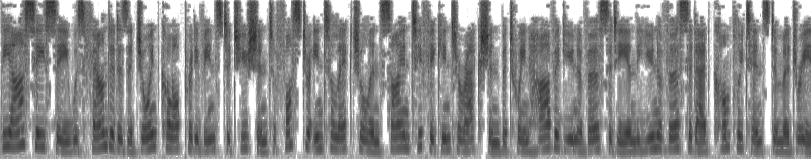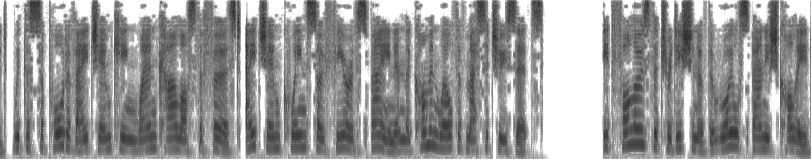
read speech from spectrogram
The RCC was founded as a joint cooperative institution to foster intellectual and scientific interaction between Harvard University and the Universidad Complutense de Madrid, with the support of H. M. King Juan Carlos I, H. M. Queen Sofia of Spain and the Commonwealth of Massachusetts. It follows the tradition of the Royal Spanish College,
